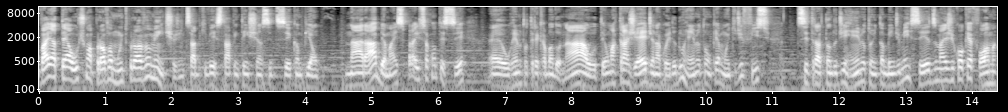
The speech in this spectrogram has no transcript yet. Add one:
vai até a última prova muito provavelmente. A gente sabe que Verstappen tem chance de ser campeão na Arábia, mas para isso acontecer, é, o Hamilton teria que abandonar ou ter uma tragédia na corrida do Hamilton, que é muito difícil, se tratando de Hamilton e também de Mercedes, mas de qualquer forma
